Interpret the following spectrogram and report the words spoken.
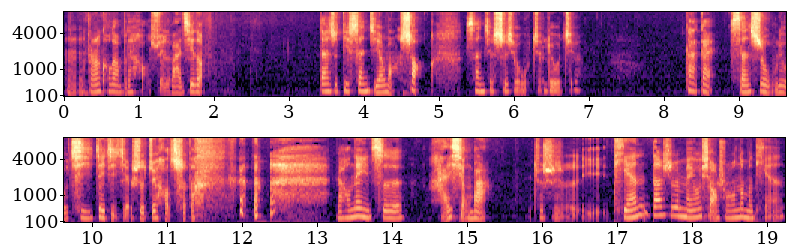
嗯，反正口感不太好，水了吧唧的。但是第三节往上，三节、四节、五节、六节。大概三四五六七这几节是最好吃的，然后那一次还行吧，就是甜，但是没有小时候那么甜，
